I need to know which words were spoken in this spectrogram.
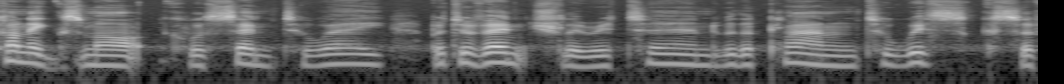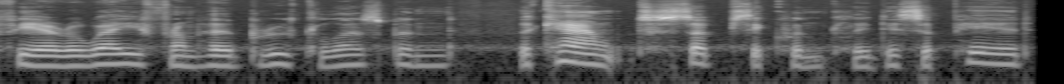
Königsmarck was sent away, but eventually returned with a plan to whisk Sophia away from her brutal husband. The Count subsequently disappeared,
